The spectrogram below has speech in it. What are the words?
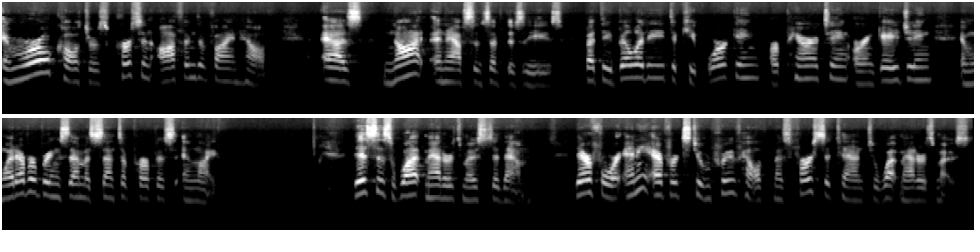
In rural cultures, person often define health as not an absence of disease, but the ability to keep working or parenting or engaging in whatever brings them a sense of purpose in life. This is what matters most to them. Therefore, any efforts to improve health must first attend to what matters most.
